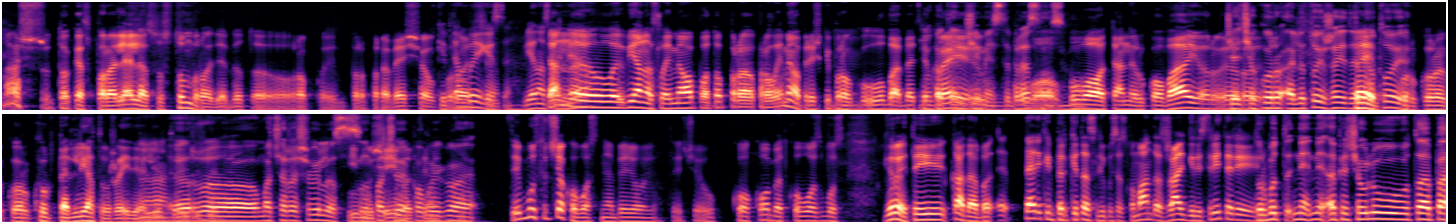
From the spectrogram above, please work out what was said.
Na, aš tokias paralelės su Stumbro debitu Europoje pra- praveščiau. Kaip ten baigėsi? Vienas Ten laimėjo. e, vienas laimėjo, po to pra, pralaimėjo prieš Kipro Mm. klubą, bet Nu, bet tikrai ten žymiai buvo, stipresnis. buvo ten ir kova. Ir, Čia, ir, čia kur Alitui žaidė Taip, Lietuvai. kur, kur, kur, kur per lietų žaidė. Alytui. Ir Mačerašvilis Įmušė pačioje pabaigoje. Tai bus ir čia kovos, nebejoju. Tai čia jau ko, ko, bet kovos bus. Gerai, tai ką dabar? E, Perkim per kitas likusias komandas. Žalgiris Riteriai. Turbūt ne, ne, apie Čiaulių tą pe,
